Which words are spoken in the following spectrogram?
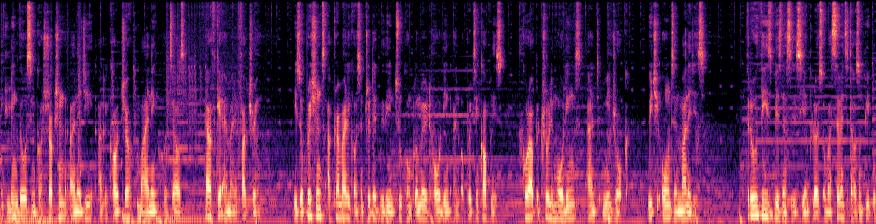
including those in construction, energy, agriculture, mining, hotels, healthcare, and manufacturing. His operations are primarily concentrated within two conglomerate holding and operating companies, Corral Petroleum Holdings and MIDROC, which he owns and manages. Through these businesses, he employs over 70,000 people.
